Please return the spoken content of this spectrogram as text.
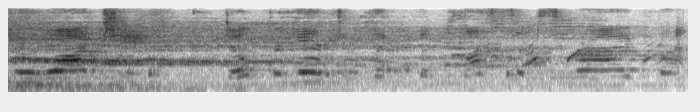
For watching. Don't forget to click the plus subscribe button.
